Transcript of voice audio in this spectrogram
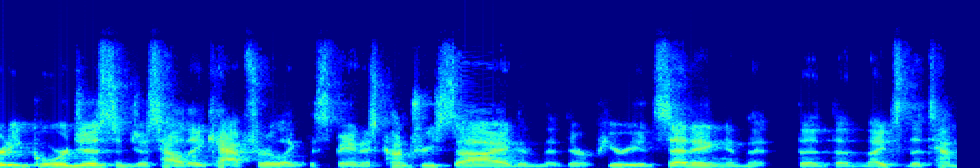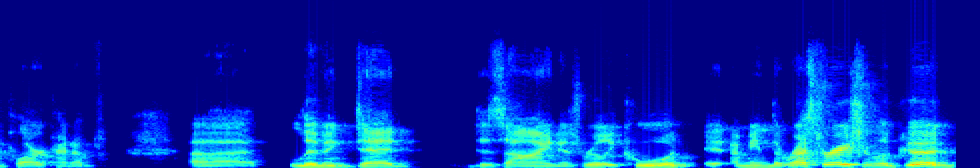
pretty gorgeous and just how they capture like the spanish countryside and the, their period setting and the, the the knights of the templar kind of uh, living dead design is really cool. And it, I mean, the restoration looked good.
